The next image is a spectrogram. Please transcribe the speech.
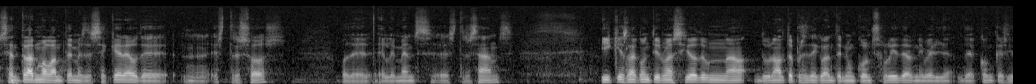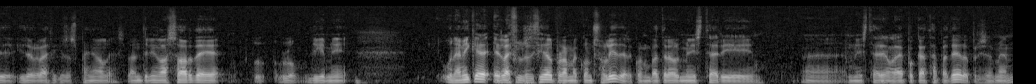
centrat molt en temes de sequera o d'estressors o d'elements estressants i que és la continuació d'un altre projecte que van tenir un consolida a nivell de conques hidrogràfiques espanyoles. Van tenir la sort de, diguem-ne, una mica és la filosofia del programa Consolider, quan va treure el Ministeri, eh, el Ministeri en l'època Zapatero, precisament,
